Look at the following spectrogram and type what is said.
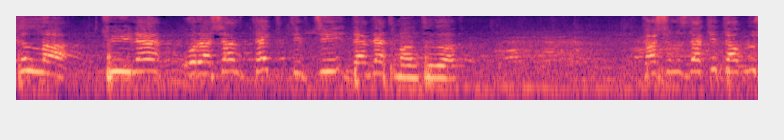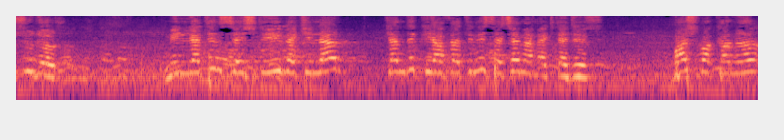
kılla, tüyle uğraşan tek tipçi devlet mantığı. Karşımızdaki tablo şudur. Milletin seçtiği vekiller kendi kıyafetini seçememektedir. Başbakanı,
